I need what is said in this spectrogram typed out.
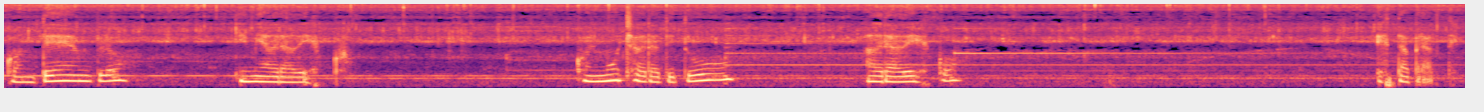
contemplo y me agradezco. Con mucha gratitud agradezco esta práctica.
